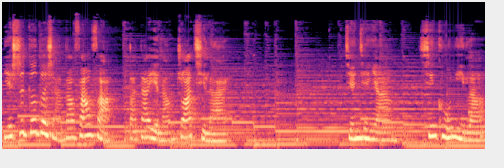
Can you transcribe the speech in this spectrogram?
也是哥哥想到方法把大野狼抓起来。卷卷羊，辛苦你了！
